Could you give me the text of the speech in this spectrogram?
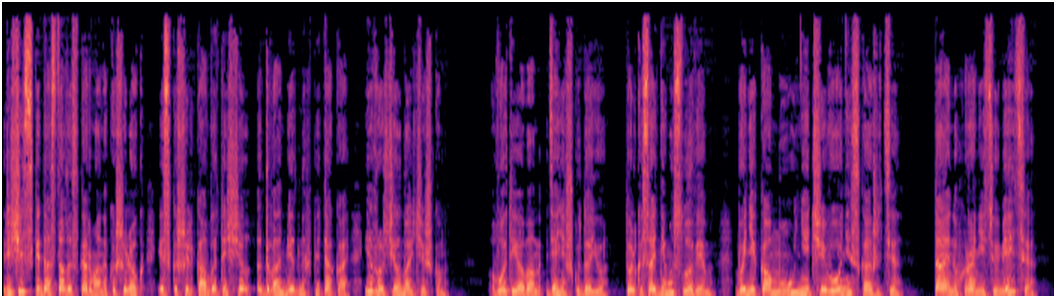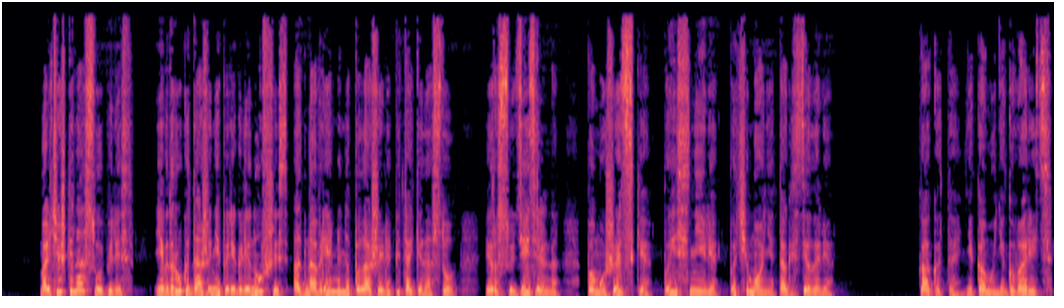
Речицкий достал из кармана кошелек, из кошелька вытащил два медных пятака и вручил мальчишкам. «Вот я вам денежку даю, только с одним условием. Вы никому ничего не скажете. Тайну хранить умеете?» Мальчишки насупились, и вдруг, даже не переглянувшись, одновременно положили пятаки на стол и рассудительно, по-мужицки, пояснили, почему они так сделали. «Как это никому не говорить?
